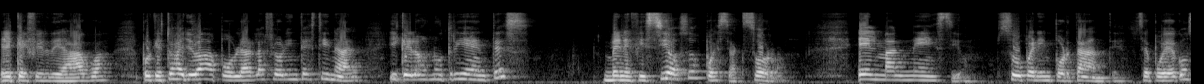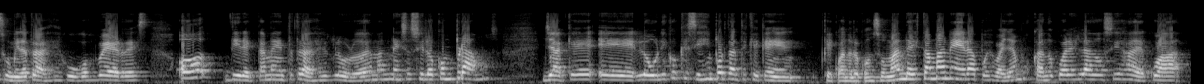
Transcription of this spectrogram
el kefir de agua, porque estos ayudan a poblar la flora intestinal y que los nutrientes beneficiosos pues se absorban. El magnesio, súper importante, se puede consumir a través de jugos verdes o directamente a través del cloruro de magnesio si lo compramos, ya que eh, lo único que sí es importante es que, que, cuando lo consuman de esta manera pues vayan buscando cuál es la dosis adecuada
